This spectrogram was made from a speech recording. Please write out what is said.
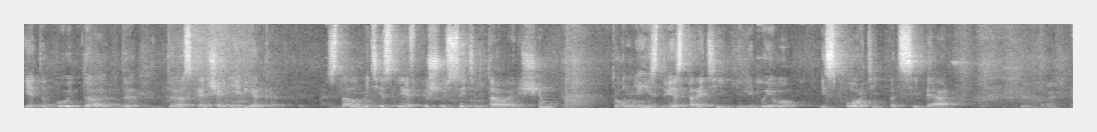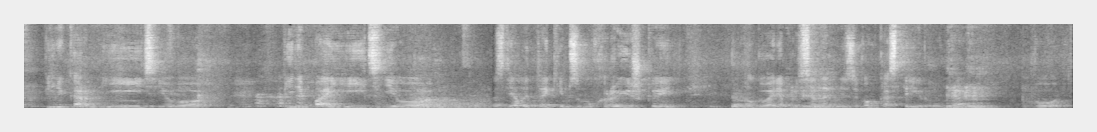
И это будет до, до, до скончания века. Стало быть, если я впишусь с этим товарищем, то у меня есть две стратегии. Либо его испортить под себя, перекормить его, перепоить его, сделать таким замухрышкой, ну, говоря профессиональным языком, кастрировать. Да? Вот.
